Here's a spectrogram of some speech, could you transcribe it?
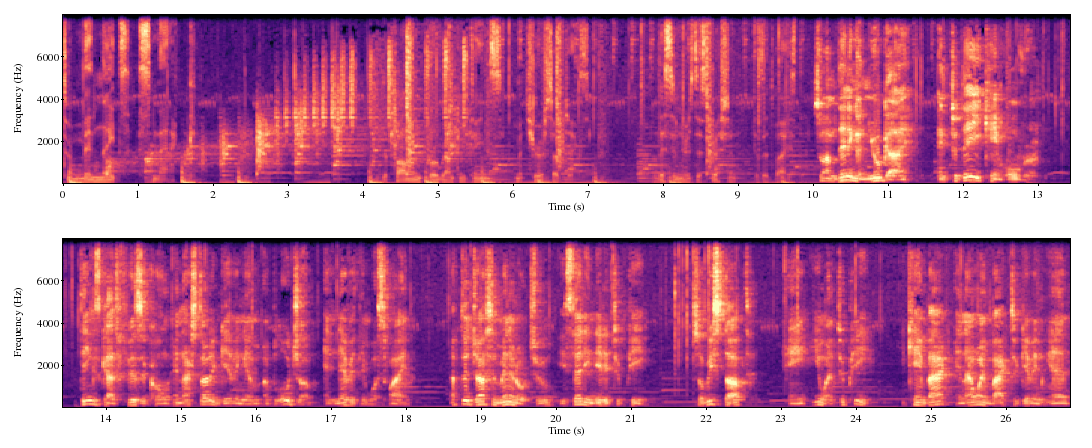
to Midnight Snack. The following program contains mature subjects. Listener's discretion is advised. So I'm dating a new guy, and today he came over. Things got physical, and I started giving him a blowjob, and everything was fine. After just a minute or two, he said he needed to pee. So we stopped, and he went to pee. He came back, and I went back to giving him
